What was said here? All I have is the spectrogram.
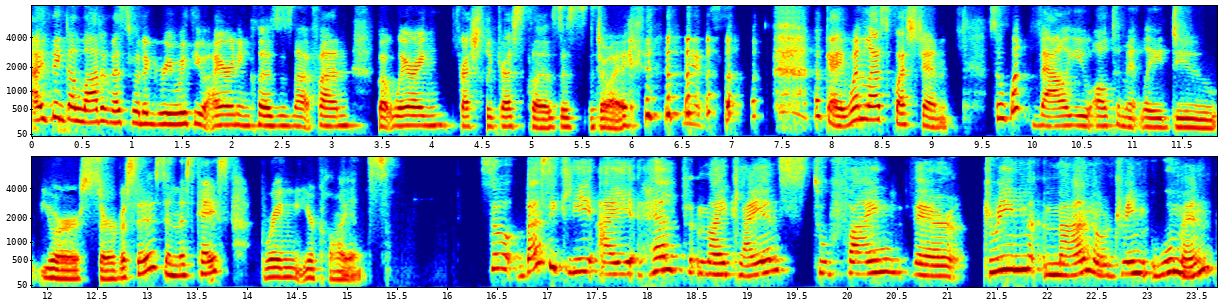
I think a lot of us would agree with you. Ironing clothes is not fun, but wearing freshly pressed clothes is a joy. yes. Okay, one last question. So, what value ultimately do your services, in this case, bring your clients? So, basically, I help my clients to find their dream man or dream woman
